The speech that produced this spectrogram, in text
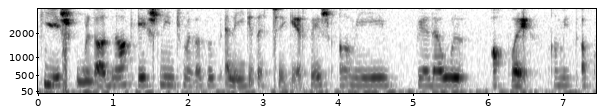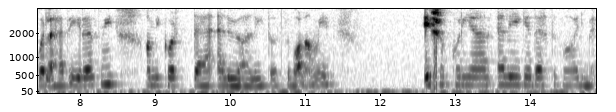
ki is fulladnak, és nincs meg az az elégedettségérzés, ami például akkor amit akkor lehet érezni, amikor te előállítasz valamit, és akkor ilyen elégedett vagy, meg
